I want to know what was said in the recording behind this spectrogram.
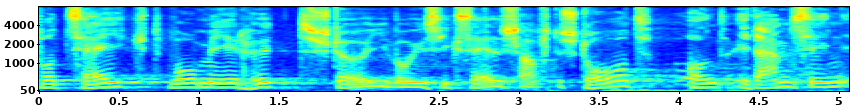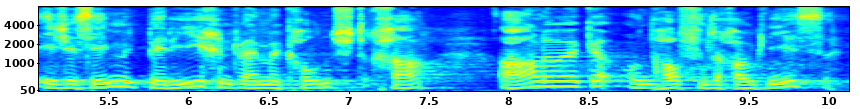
das zeigt, wo wir heute stehen, wo unsere Gesellschaft steht. Und in dem Sinn ist es immer bereichernd, wenn man Kunst kann anschauen und hoffentlich auch genießen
